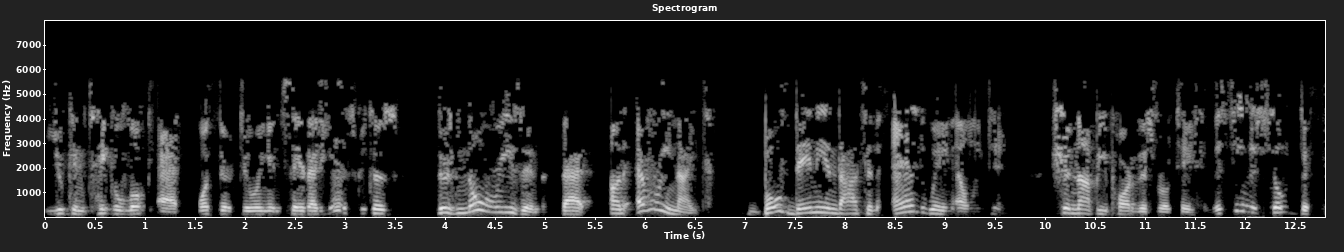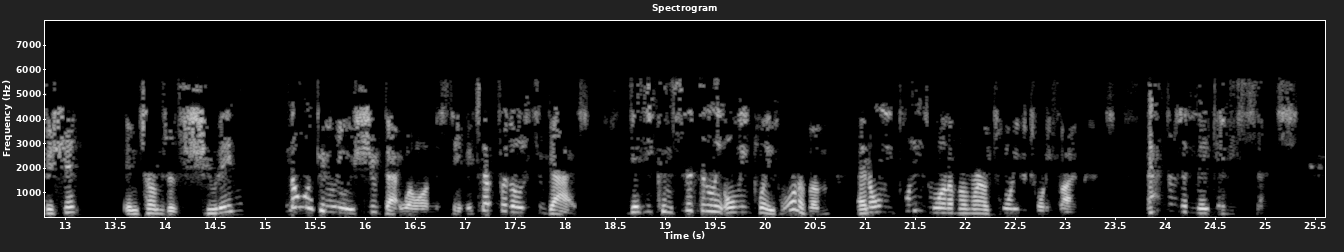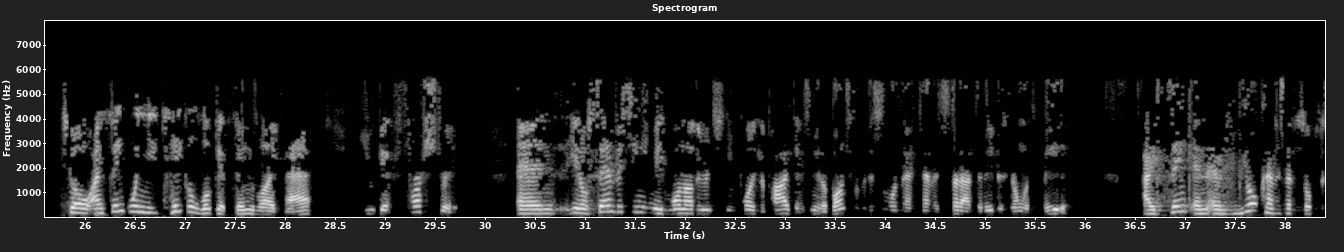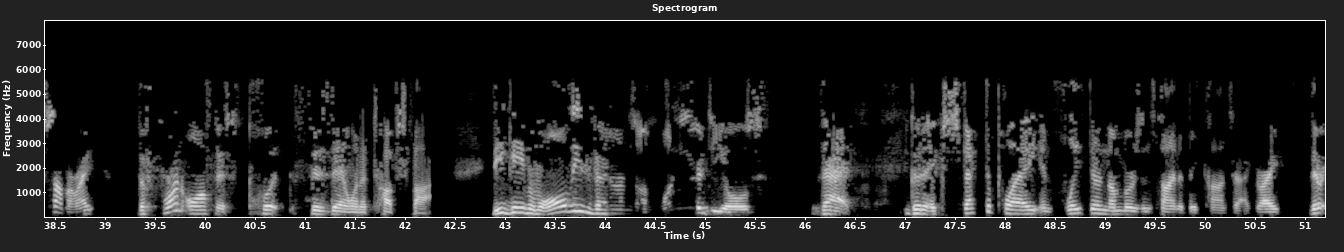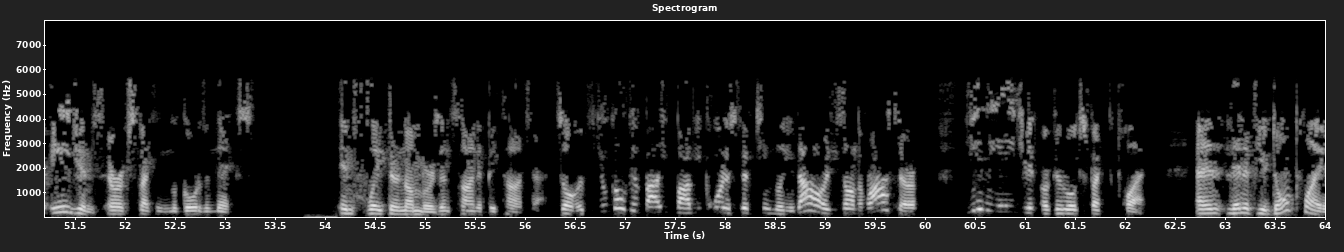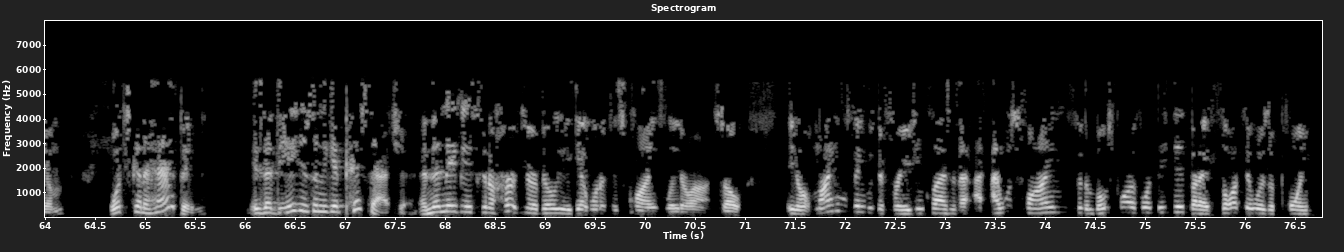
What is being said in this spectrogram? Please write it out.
you can take a look at what they're doing and say that he is because there's no reason that on every night both Damyean Dotson and Wayne Ellington should not be part of this rotation. This team is so deficient in terms of shooting. No one can really shoot that well on this team except for those two guys. Yet he consistently only plays one of them and only plays one of them around 20 to 25 minutes. That doesn't make any sense. So I think when you take a look at things like that, you get frustrated. And, you know, Sam Vecenie made one other interesting point in the podcast. He made a bunch of them, but this is one that kind of stood out to me because no one's made it. I think, and, and we all kind of said this over the summer, right? The front office put Fizdale in a tough spot. They gave him all these veterans on one-year deals that going to expect to play, inflate their numbers, and sign a big contract, right? Their agents are expecting to go to the Knicks, inflate their numbers, and sign a big contract. So if you go give Bobby, Bobby Portis $15 million, he's on the roster, he and the agent are going to expect to play. And then if you don't play him, what's going to happen is that the agent's going to get pissed at you. And then maybe it's going to hurt your ability to get one of his clients later on. So, you know, my whole thing with the free agent class is that I, I was fine for the most part with what they did, but I thought there was a point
